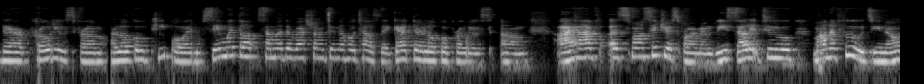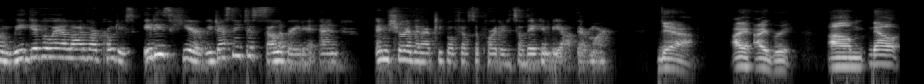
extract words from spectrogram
their produce from our local people. And same with the, some of the restaurants and the hotels, they get their local produce. Um, I have a small citrus farm and we sell it to Mana Foods, you know, and we give away a lot of our produce. It is here. We just need to celebrate it and ensure that our people feel supported so they can be out there more. Yeah, I I agree. Um, now,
